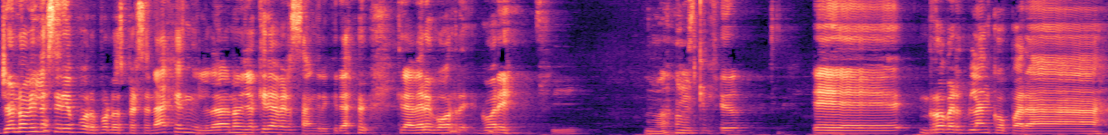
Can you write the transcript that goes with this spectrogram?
yo no vi la serie por, por los personajes, ni la- no, yo quería ver sangre, quería, quería ver gore. gore. Sí. No mames, qué pedo. Eh, Robert Blanco para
